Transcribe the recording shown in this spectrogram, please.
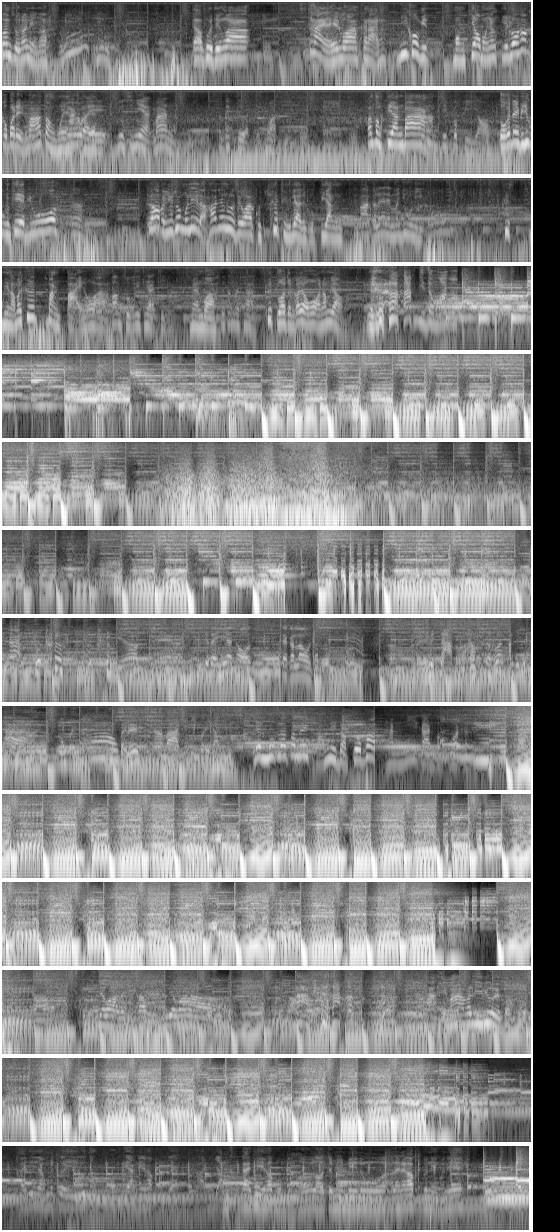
ความสุขเนั่นเองเนาะคิวแต่ว่าพูดถึงว่าสุดท้ายเห็นว่าขนาดมีโควิดหมองเที่ยวหมองหยังปิดโลกเฮาก็บ่ได้ว่าเฮาต้องหวยหาอยู่ไอ้เลยอยู่สิแยกมันตั้งแต่เกิดถึงฮอดมันต้องเปลี่ยนบ้าง30กว่าปีเอาตัวก็ได้ไปอยู่กรุงเทพอยู่เออคือเฮาไปอยู่ชลบุรีเหรอเฮายังรู้สึกว่ากูคือถึงแล้วที่กูเปลี่ยนแต่ว่าก็เลยได้มาอยู่นี่โอ้ คือนี่ล่ะมันคือบั่นปลายเขาว่าความสุขที่แท้จริง แม่นบ่คือธรรมชาติ คือตัวจนเขาจะว่าน้ำเหลียวกินสมอง จะได้เมียเฒ่าแต่ก็เล่าจังเลยไปไปจากเหรอว่าทำดีหน้าลงไปหน้าลงไปเลย หน้าบ้านนี่นี่บ่ได้ทเล่นมุกแล้วต้องได้ขำนี่แบบตัวพ่อำหันมีการประกวดกัน รียกว่าอะไรดีครับเขาเรียกว่าอ่าอ่าเห็นมามารีวิวไอ้ความตัวดีแล้วใครที่ยังไม่เคยรู้จักผงแดงนี่นะครับผงแดงหาดูยากได้ที่ครับผมเดี๋ยวเราจะมีเมนูอะไรนะครับคุณเองวันนี้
